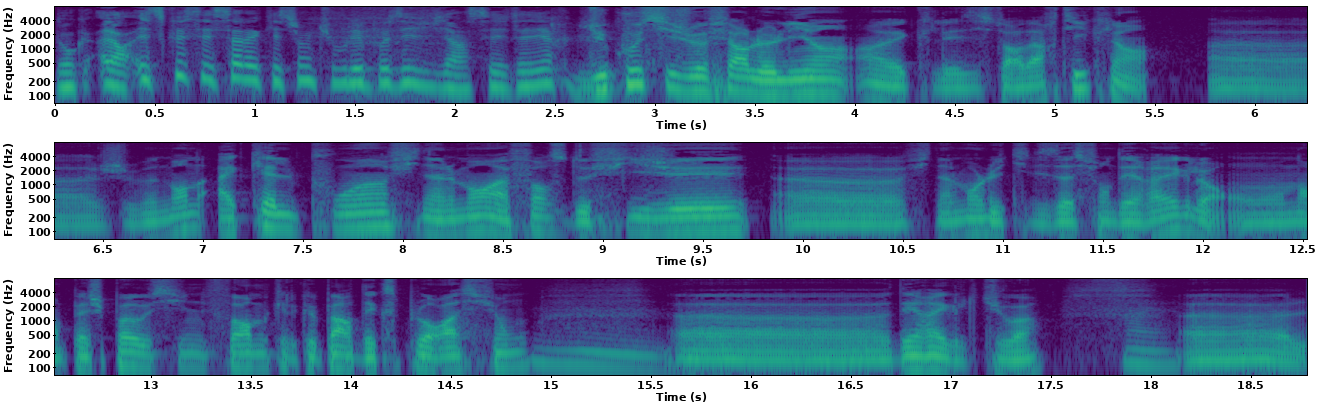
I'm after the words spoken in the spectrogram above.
Donc, alors, est-ce que c'est ça la question que tu voulais poser, Vivien? C'est-à-dire que Du coup, si je veux faire le lien avec les histoires d'articles, euh, je me demande à quel point finalement, à force de figer euh, finalement l'utilisation des règles, on n'empêche pas aussi une forme quelque part d'exploration Hmm, euh, des règles, tu vois. ouais. Euh,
